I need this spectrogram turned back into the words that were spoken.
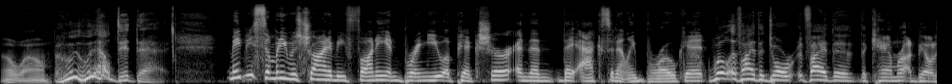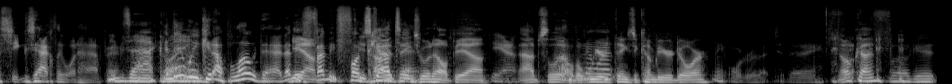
Oh wow. but who, who the hell did that Maybe somebody was trying to be funny and bring you a picture and then they accidentally broke it. well if i had the door if i had the, the camera i'd be able to see exactly what happened Exactly. and then we could upload that that'd, Yeah, be, that'd be fun These content. kind of things would help. Yeah, Yeah. absolutely. All Oh, the you know weird what? things that come to your door. Let me order that today Okay. Fuck it.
